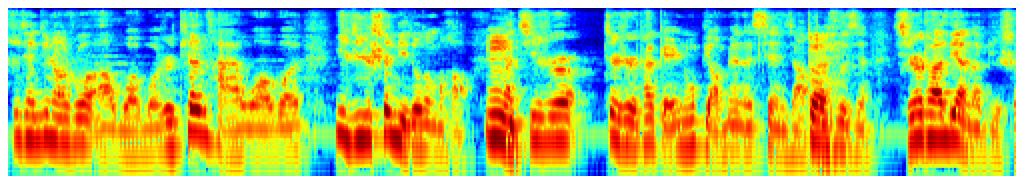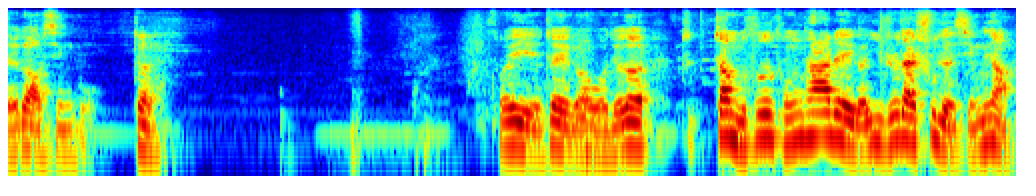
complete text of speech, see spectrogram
之前经常说啊，我我是天才，我我一直身体就那么好，嗯。那其实这是他给人一种表面的现象对。和自信，其实他练的比谁都要辛苦，对，所以这个我觉得詹姆斯从他这个一直在树立的形象，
